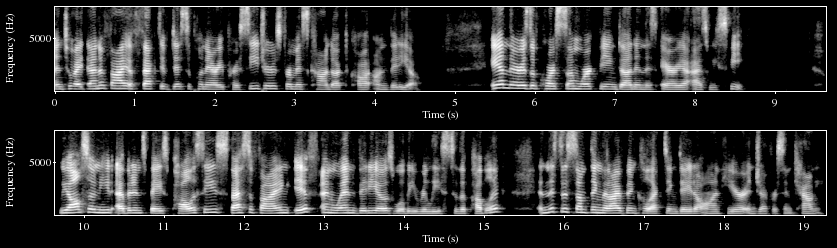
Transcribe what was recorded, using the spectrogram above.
and to identify effective disciplinary procedures for misconduct caught on video. And there is of course some work being done in this area as we speak. We also need evidence-based policies specifying if and when videos will be released to the public and this is something that I've been collecting data on here in Jefferson County.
